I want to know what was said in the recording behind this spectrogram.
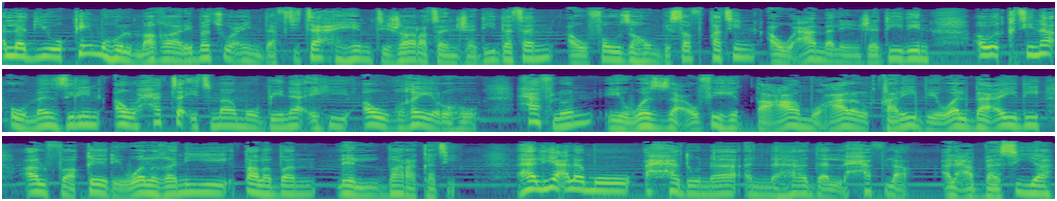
الذي يقيمه المغاربة عند افتتاحهم تجارة جديدة أو فوزهم بصفقة أو عمل جديد أو اقتناء منزل أو حتى إتمام بنائه أو غيره. حفل يوزع فيه الطعام على القريب والبعيد الفقير والغني طلبا للبركة. هل يعلم أحدنا أن هذا الحفل العباسية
